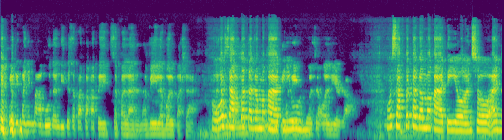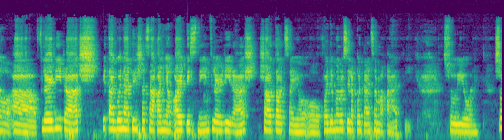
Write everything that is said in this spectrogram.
Pwede pa niyang maabutan dito sa papakape dito sa Palanan. Available pa siya. Oo, At sakto kung taga Makati yun. Siya all year round. Oo, sakto taga Makati yon So, ano, ah Flirty Rush, itago natin siya sa kanyang artist name, Flirty Rush. Shoutout sa'yo. O, pwede mo rin sila puntahan sa Makati. So, yun. So,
